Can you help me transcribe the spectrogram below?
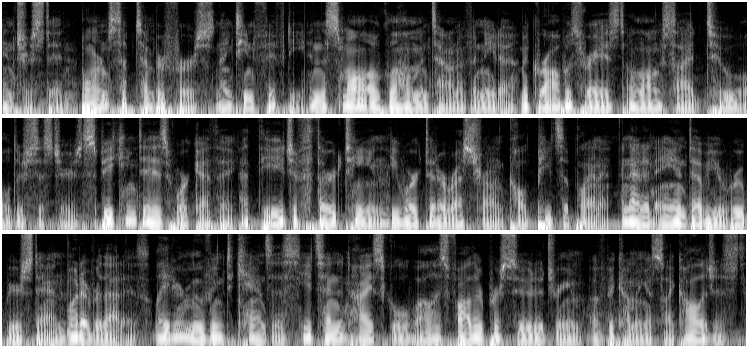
interested. Born September 1st, 1950, in the small Oklahoman town of Vinita, McGraw was raised alongside two older sisters. Speaking to his work ethic, at the age of 13, he worked at a restaurant called Pizza Planet and at an A&W root beer stand, whatever that is. Later moving to Kansas, he attended high school while his father pursued a dream of becoming a psychologist.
